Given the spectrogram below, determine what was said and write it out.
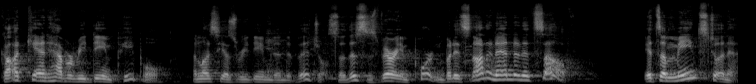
God can't have a redeemed people unless he has redeemed individuals. So, this is very important, but it's not an end in itself, it's a means to an end.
